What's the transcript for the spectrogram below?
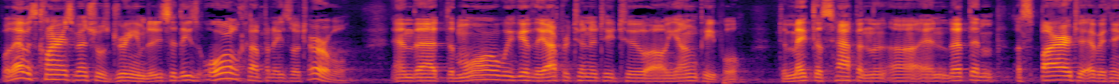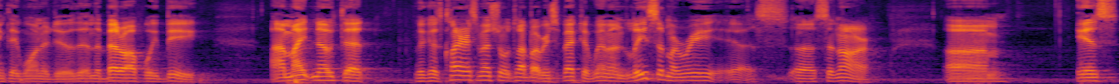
Well, that was Clarence Mitchell's dream. That he said these oil companies are terrible, and that the more we give the opportunity to our young people, to make this happen uh, and let them aspire to everything they want to do, then the better off we be. I might note that because Clarence Mitchell will talk about respect of women, Lisa Marie uh, uh, Sinar um, is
